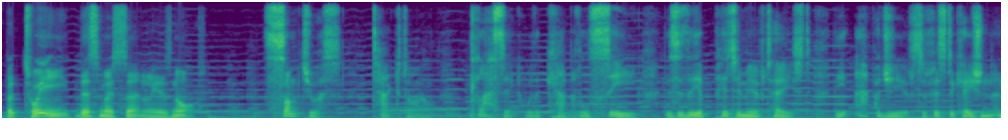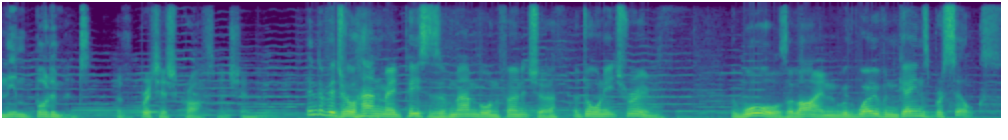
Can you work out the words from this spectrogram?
But Twee, this most certainly is not. Sumptuous, tactile, classic with a capital C. This is the epitome of taste, the apogee of sophistication, and the embodiment of British craftsmanship. Individual handmade pieces of Mambourne furniture adorn each room. The walls are lined with woven Gainsborough silks.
